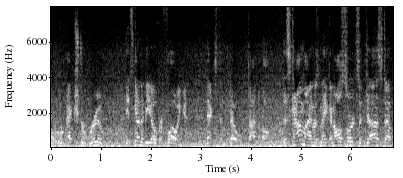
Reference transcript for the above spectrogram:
or extra room. It's going to be overflowing it next to no time at all. This combine was making all sorts of dust up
